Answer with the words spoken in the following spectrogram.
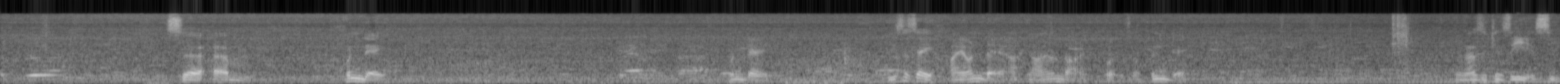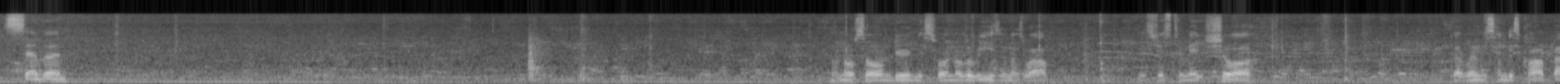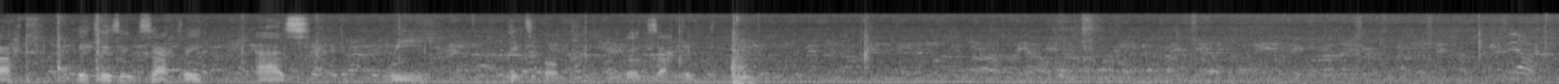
It's a um, Hyundai. Hyundai. It used to say Hyundai, uh, Hyundai, but it's a Hyundai. And as you can see, it's seat seven. And also I'm doing this for another reason as well. It's just to make sure that when we send this car back, it is exactly as we picked it up. Exactly.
